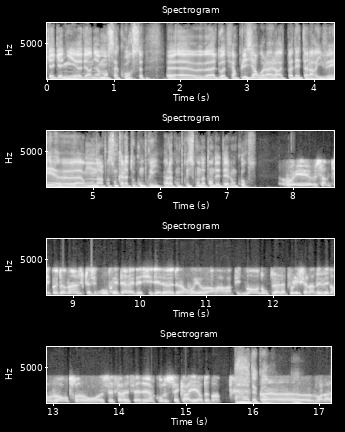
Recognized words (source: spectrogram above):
qui a gagné dernièrement sa course. Elle doit te faire plaisir, voilà, elle arrête pas d'être à l'arrivée. euh, on a l'impression qu'elle a tout compris, elle a compris ce qu'on attendait d'elle en course. Oui, c'est un petit peu dommage que ses propriétaires aient décidé de, de l'envoyer au haras rapidement. Donc la, la pouliche, elle a un bébé dans le ventre. C'est, la dernière course de sa carrière demain. Ah d'accord. Euh, Voilà,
